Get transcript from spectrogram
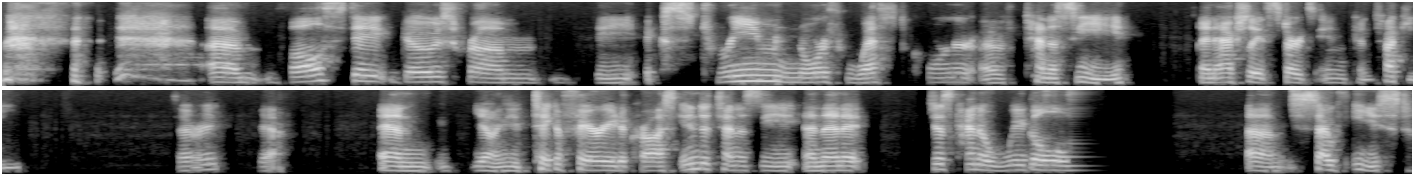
um, Vol State goes from the extreme northwest corner of Tennessee, and actually it starts in Kentucky. Is that right? Yeah. And you know, you take a ferry to cross into Tennessee, and then it just kind of wiggles um, southeast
